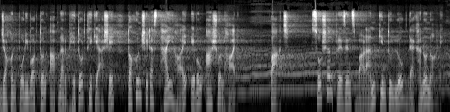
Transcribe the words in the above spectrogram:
যখন পরিবর্তন আপনার ভেতর থেকে আসে, তখন সেটা স্থায়ী হয় এবং আসল হয়। পাঁচ, সোশ্যাল প্রেজেন্স বাড়ান কিন্তু লোক দেখানো নয়।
